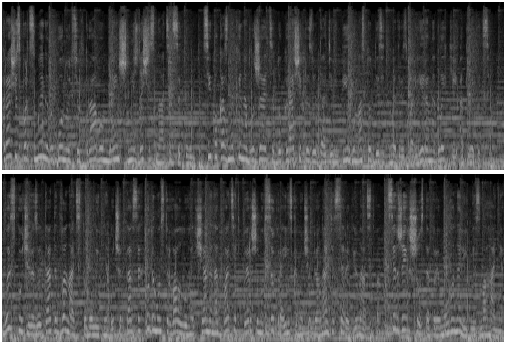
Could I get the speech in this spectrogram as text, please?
Кращі спортсмени виконують цю вправу менш ніж за 16 секунд. Ці показники наближаються до кращих результатів бігу на 110 метрів з бар'єрами в легкій атлетиці. Блискучі результати 12 липня у Черкасах продемонстрували луганчани на 21-му всеукраїнському чемпіонаті серед юнацтва. Це вже їх шоста перемога на літніх змаганнях.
